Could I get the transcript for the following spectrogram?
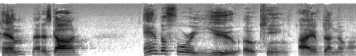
him, that is God, and before you, O king, I have done no harm.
